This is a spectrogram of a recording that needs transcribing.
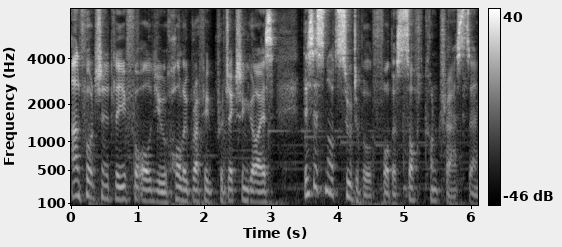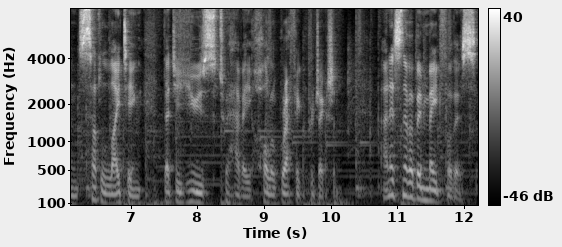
Unfortunately for all you holographic projection guys, this is not suitable for the soft contrast and subtle lighting that you use to have a holographic projection. And it's never been made for this.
